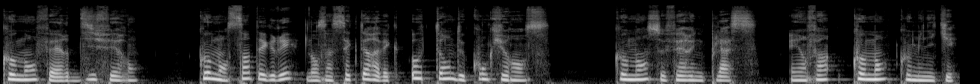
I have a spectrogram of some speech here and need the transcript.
Comment faire différent? Comment s'intégrer dans un secteur avec autant de concurrence? Comment se faire une place? Et enfin, comment communiquer?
